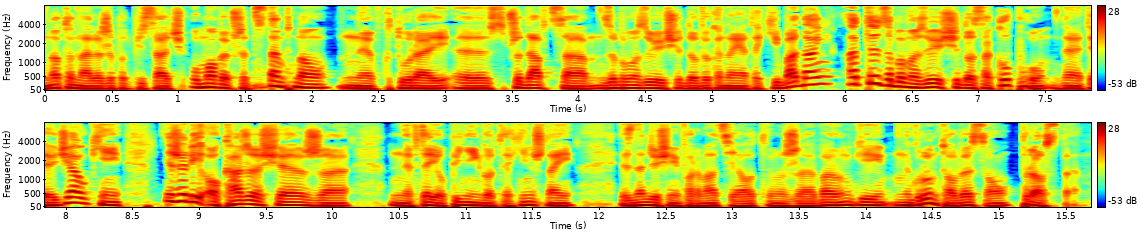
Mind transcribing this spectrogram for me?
no to należy podpisać umowę przedstępną, w której e, sprzedawca zobowiązuje się do wykonania takich badań, a ty zobowiązujesz się do zakupu e, tej działki, jeżeli okaże się, że w tej opinii geotechnicznej znajdzie się informacja o tym, że warunki gruntowe są proste.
